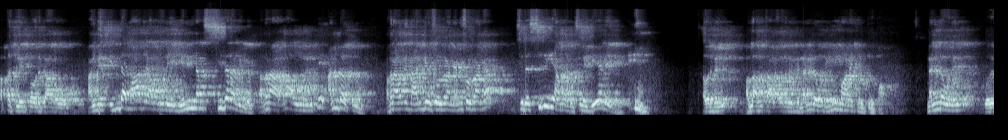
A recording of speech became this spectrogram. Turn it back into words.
பக்கத்தில் இருப்பவருக்காகவோ அங்கே இந்த மாதிரி அவருடைய எண்ணம் சிதறவில்லை. அதனாலதான் அவர்களுக்கு அந்த தூண் அதனாலதான் இந்த அறிஞர் சொல்றாங்க என்ன சொல்றாங்க? சில சிறிய அமர்கள் சில ஏழைகள். அவர்கள் அல்லாஹு தாலா அவர்களுக்கு நல்ல ஒரு ஈமானை கொடுத்திருப்பான். நல்ல ஒரு ஒரு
